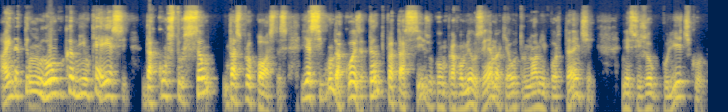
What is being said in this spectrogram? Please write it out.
ainda tem um longo caminho, que é esse, da construção das propostas. E a segunda coisa, tanto para Tarcísio como para Romeu Zema, que é outro nome importante nesse jogo político,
